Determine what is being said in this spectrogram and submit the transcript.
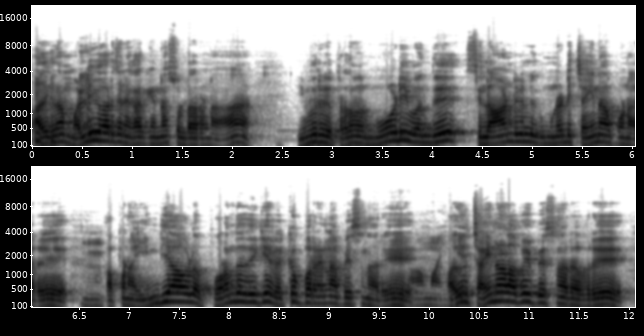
அதுக்குதான் மல்லிகார்ஜுன கார்கே என்ன சொல்றாருன்னா இவரு பிரதமர் மோடி வந்து சில ஆண்டுகளுக்கு முன்னாடி சைனா போனாரு. அப்ப நான் இந்தியாவுல பிறந்ததுக்கே வெக்கப்படுறேன்லாம் பேசினாரு. அதுவும் சைனால போய் பேசினாரு அவரு.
